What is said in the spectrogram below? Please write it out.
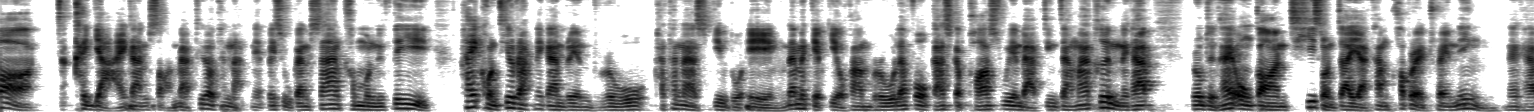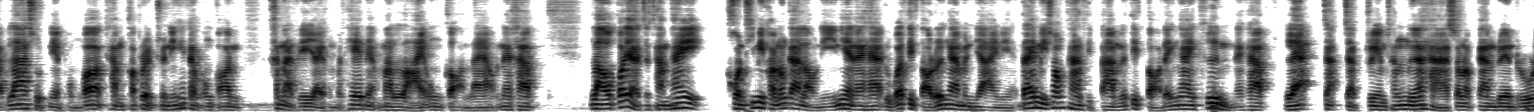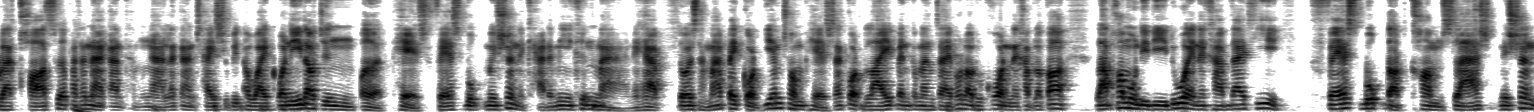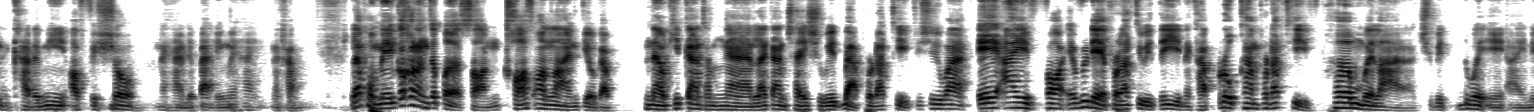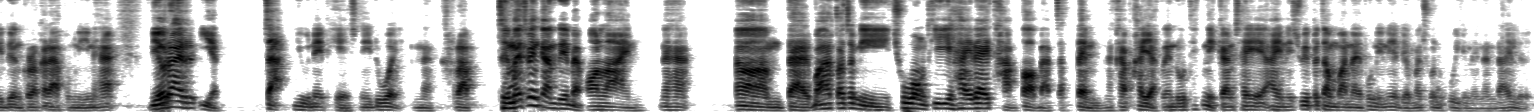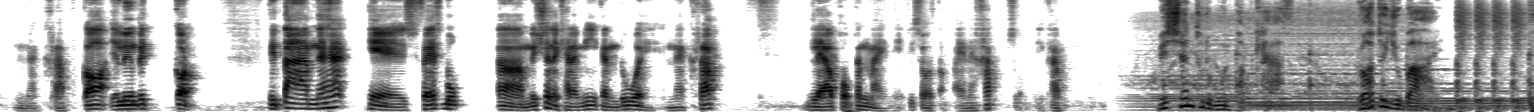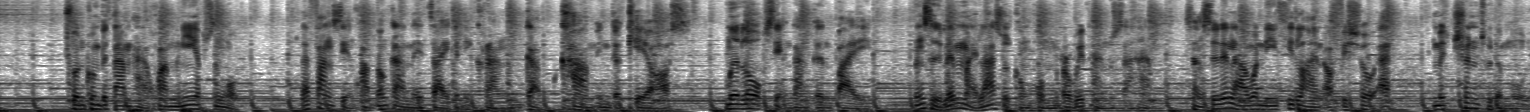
จะขยายการสอนแบบที่เราถนัดเนี่ยไปสู่การสร้าง communityให้คนที่รักในการเรียนรู้พัฒนา skill ตัวเอง ได้มาเก็บเกี่ยวความรู้และโฟกัสกับคอร์สเรียนแบบจริงจังมากขึ้นนะครับ รวมถึงให้องค์กรที่สนใจอยากทำ corporate training นะครับล่าสุดเนี่ยผมก็ทำ corporate training ให้กับองค์กรขนาดใหญ่ๆของประเทศเนี่ยมาหลายองค์กรแล้วนะครับ เราก็อยากจะทำให้ คนที่มีความต้องการเหล่านี้เนี่ยนะฮะหรือว่าติดต่อเรื่องงานบรรยายเนี่ยได้มีช่องทางติดตามและติดต่อได้ง่ายขึ้นนะครับและจะจัดเตรียมทั้งเนื้อหาสำหรับการเรียนรู้และคอร์สเพื่อพัฒนาการทำงานและการใช้ชีวิตเอาไว้ วันนี้เราจึงเปิดเพจ Facebook Mission Academy ขึ้นมานะครับโดยสามารถไปกดเยี่ยมชมเพจและกดไลค์เป็นกำลังใจพวกเราทุกคนนะครับแล้วก็รับข้อมูลดีๆด้วยนะครับได้ที่ facebook.com/missionacademyofficial นะฮะเดี๋ยวแปะลิงก์ไว้ให้นะครับและผมเองก็กำลังจะเปิดสอนคอร์สออนไลน์เกี่ยวกับ แนวคิดการทำงานและการใช้ชีวิตแบบ productive ที่ชื่อว่า AI for everyday productivity นะครับปลุกคำ productive เพิ่มเวลาชีวิตด้วย AI ในเดือนกรกฎาคมนี้นะฮะเดี๋ยวรายละเอียดจะอยู่ในเพจนี้ด้วยนะครับ ถึงแม้จะเป็นการเรียนแบบออนไลน์นะฮะแต่ว่าก็จะมีช่วงที่ให้ได้ถามตอบแบบจัดเต็มนะครับ ใครอยากเรียนรู้เทคนิคการใช้ AI ในชีวิตประจำวันอะไรพวกนี้เนี่ยเดี๋ยวมาชวนคุยกันในนั้นได้เลยนะครับ ก็อย่าลืมไปกดติดตามนะฮะเพจ Facebook Mission Academy กันด้วยนะครับ แล้วพบกันใหม่ในพิโซดต่อไปนะครับ สวัสดีครับ Mission to the Moon Podcast brought to you by ชวนคุณไปตามหาความเงียบสงบ และฟังเสียงความต้องการในใจกันอีกครั้งกับ Calm in the Chaos เมื่อโลกเสียงดังเกินไป หนังสือเล่มใหม่ล่าสุดของผมรวิทยานุสาหะสั่งซื้อได้แล้ววันนี้ที่ Line Official at Mission to the Moon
